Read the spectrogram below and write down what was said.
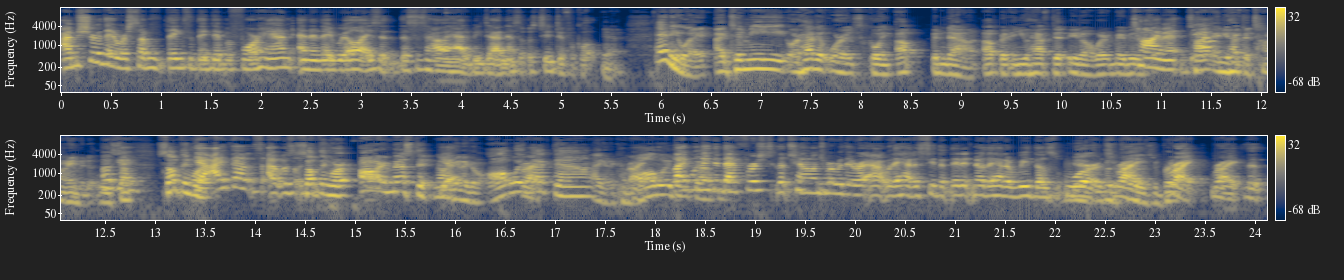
I'm sure there were some things that they did beforehand, and then they realized that this is how it had to be done, as it was too difficult. Yeah. Anyway, I, to me, or have it where it's going up and down, up and, and you have to, you know, where maybe time it, time, yeah. and you have to time it at least. Okay. Some, something where yeah, I thought I was something where oh, I messed it. No, yeah. I got to go all the way right. back down. I got to come right. all the way back down. like when down. they did that first the challenge where they were at, where they had to see that they didn't know they had to read those words. Yeah, right, right, right. The,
